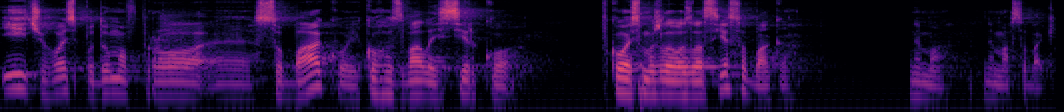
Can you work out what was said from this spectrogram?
І чогось подумав про е, собаку, якого звали Сірко. В когось, можливо, з вас є собака? Нема, нема собаки.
